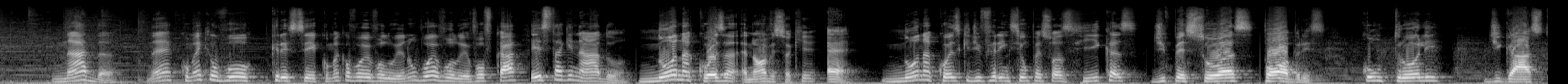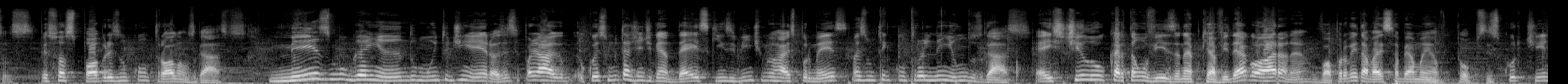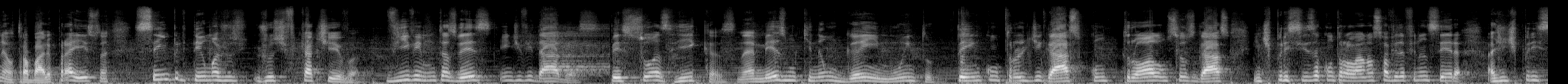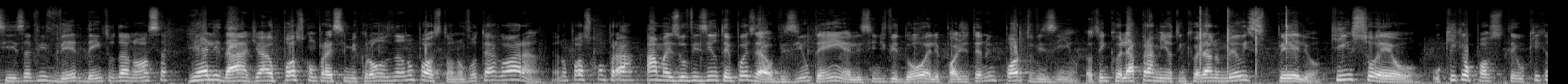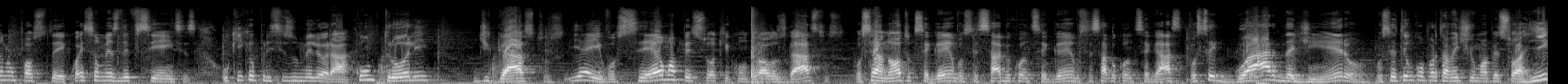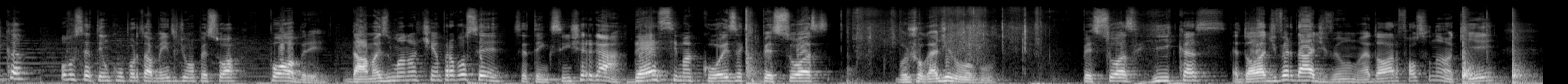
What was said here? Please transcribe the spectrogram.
nada, né? Como é que eu vou crescer? Como é que eu vou evoluir? Eu não vou evoluir, eu vou ficar estagnado. Nona coisa, é nova isso aqui? É. Nona coisa que diferenciam pessoas ricas de pessoas pobres: controle de gastos. Pessoas pobres não controlam os gastos. Mesmo ganhando muito dinheiro. Às vezes você pode. Ah, eu conheço muita gente que ganha 10, 15, 20 mil reais por mês, mas não tem controle nenhum dos gastos. É estilo cartão Visa, né? Porque a vida é agora, né? Vou aproveitar, vai saber amanhã. Pô, preciso curtir, né? Eu trabalho para isso, né? Sempre tem uma jus- justificativa. Vivem muitas vezes endividadas. Pessoas ricas, né? Mesmo que não ganhem muito, têm controle de gastos, controlam seus gastos. A gente precisa controlar a nossa vida financeira. A gente precisa viver dentro da nossa realidade. Ah, eu posso comprar esse micro-ondas? Não, não posso. Então, não vou ter agora. Eu não posso comprar. Ah, mas o vizinho tem. Pois é, o vizinho tem, ele se endividou, ele pode ter, não importa o vizinho. Eu tenho que olhar para mim, eu tenho que olhar no meu espelho. Quem sou eu? O que, que eu posso ter? O que, que eu não posso ter? Quais são minhas deficiências? O que, que eu preciso melhorar? Controle de gastos. E aí, você é uma pessoa que controla os gastos? Você anota o que você ganha, você sabe o quanto você ganha, você sabe o quanto você gasta, você guarda dinheiro? Você tem um comportamento de uma pessoa rica ou você tem um comportamento de uma pessoa pobre? Dá mais uma notinha pra você. Você tem que se enxergar. Décima coisa que pessoas Vou jogar de novo. Pessoas ricas, é dólar de verdade, viu? Não é dólar falso não. Aqui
